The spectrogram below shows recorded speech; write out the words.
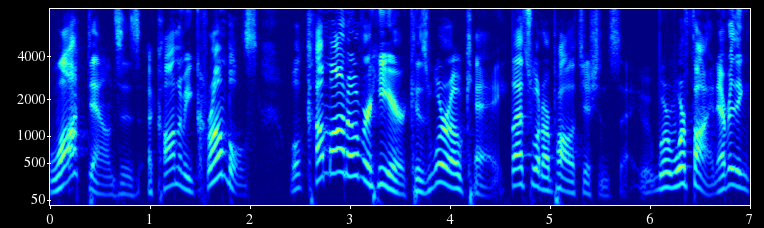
lockdowns as economy crumbles. Well, come on over here because we're okay. That's what our politicians say. We're, we're fine. Everything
